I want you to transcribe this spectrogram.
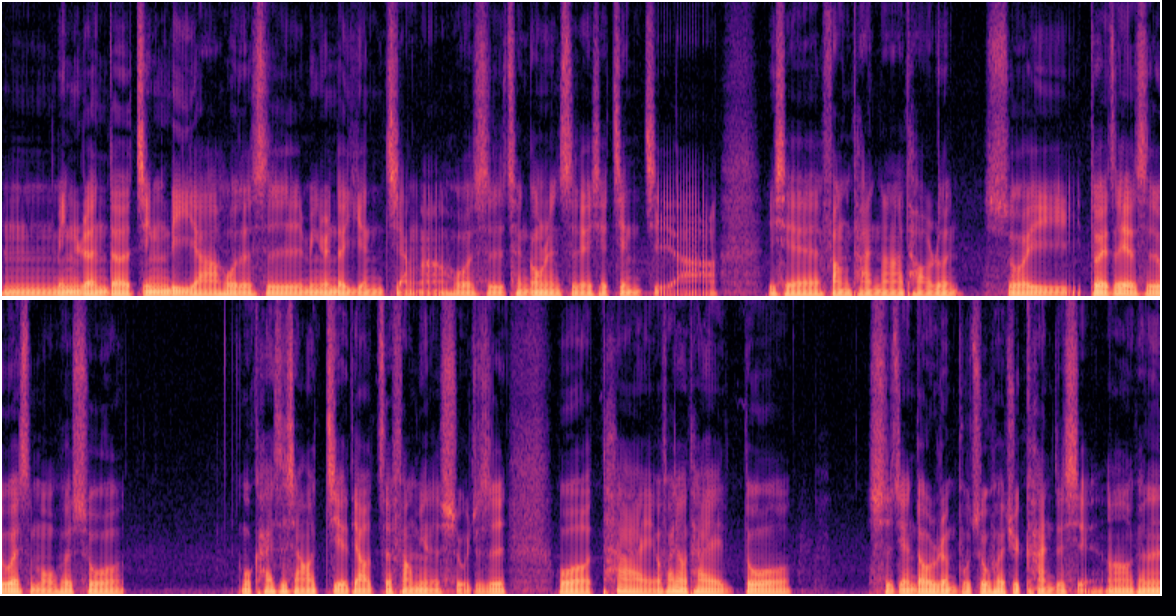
嗯名人的经历啊，或者是名人的演讲啊，或者是成功人士的一些见解啊，一些访谈啊讨论。所以对，这也是为什么我会说，我开始想要戒掉这方面的书，就是我太我发现我太多。时间都忍不住会去看这些啊，可能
